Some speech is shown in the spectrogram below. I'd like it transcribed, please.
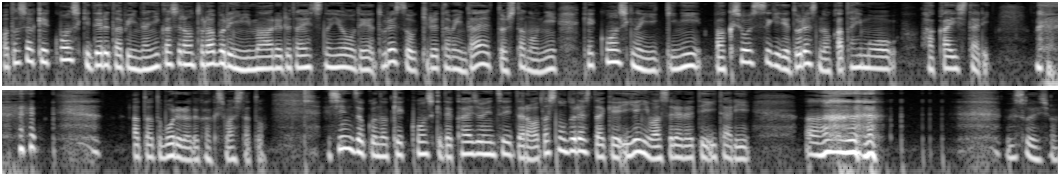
私は結婚式出るたびに何かしらのトラブルに見舞われる体質のようで、ドレスを着るためにダイエットしたのに、結婚式の行きに爆笑しすぎてドレスの肩紐を破壊したり、あとあとボレロで隠しましたと。親族の結婚式で会場に着いたら私のドレスだけ家に忘れられていたり、嘘でしょ。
